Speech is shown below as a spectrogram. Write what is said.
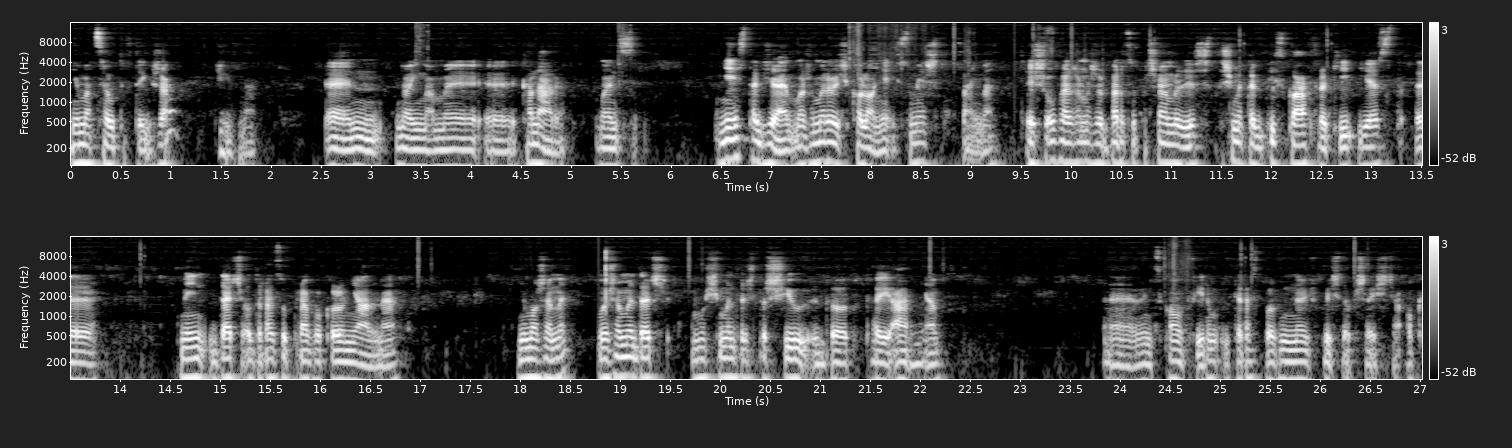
Nie ma Ceuty w tej grze? Dziwne. E, no i mamy e, Kanary. Więc nie jest tak źle, możemy robić kolonie i w sumie się tym zajmę. Też uważam, że bardzo potrzebujemy, jesteśmy tak blisko Afryki, jest y, dać od razu prawo kolonialne. Nie możemy? Możemy dać, musimy dać do sił, do tutaj armię. E, więc confirm i teraz powinno już być do przejścia. Ok.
